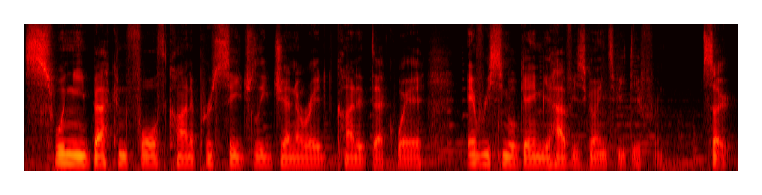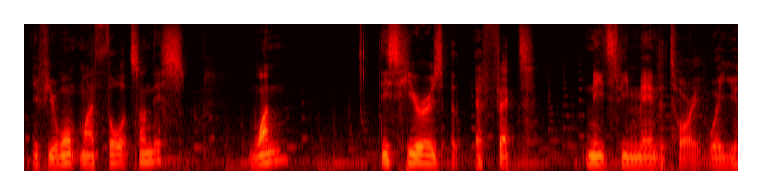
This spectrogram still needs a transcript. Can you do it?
swingy back and forth kind of procedurally generated kind of deck where every single game you have is going to be different. So, if you want my thoughts on this, one, this hero's effect needs to be mandatory, where you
